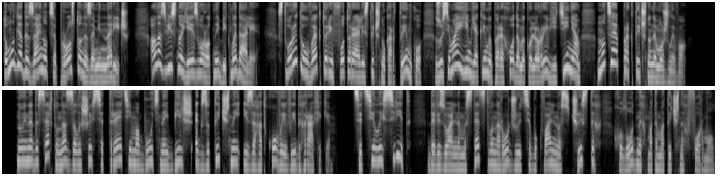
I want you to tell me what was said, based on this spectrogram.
Тому для дизайну це просто незамінна річ. Але, звісно, є й зворотний бік медалі. Створити у векторі фотореалістичну картинку з усіма її м'якими переходами кольорів і тіням ну це практично неможливо. Ну і на десерт у нас залишився третій, мабуть, найбільш екзотичний і загадковий вид графіки. Це цілий світ, де візуальне мистецтво народжується буквально з чистих, холодних математичних формул.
